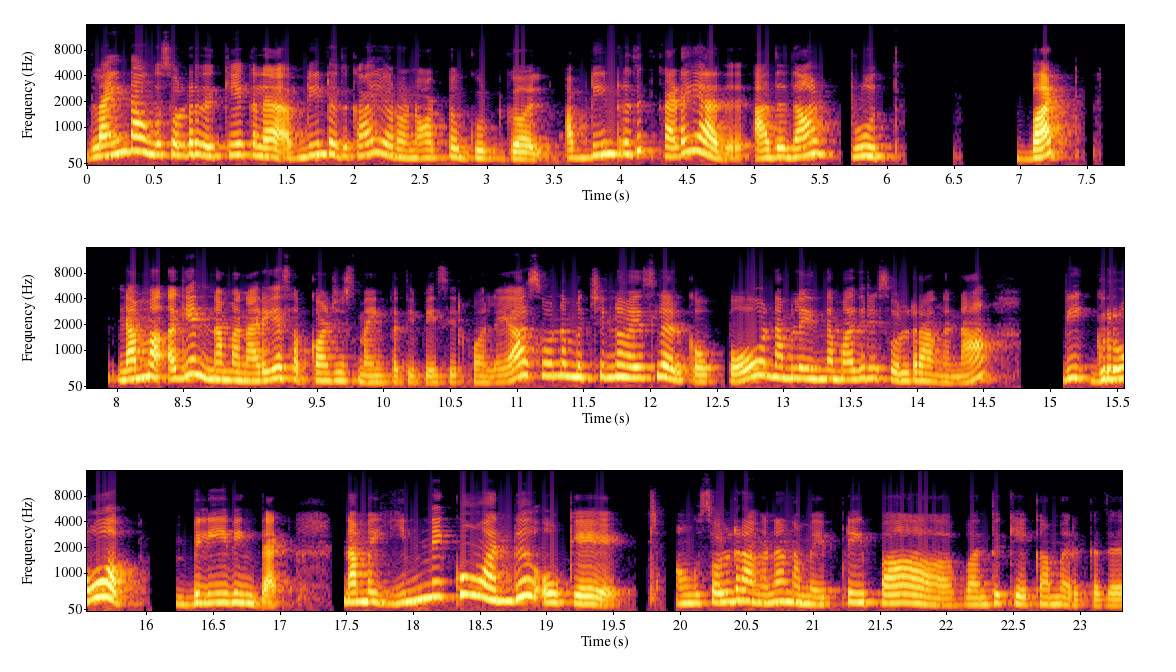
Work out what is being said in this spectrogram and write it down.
பிளைண்டாக அவங்க சொல்கிறத கேட்கல அப்படின்றதுக்காக you're not a good girl அப்படின்றது கிடையாது. அதுதான் ட்ரூத் பட் நம்ம அகெயின் நம்ம நிறைய சப்கான்ஷியஸ் மைண்ட் பற்றி பேசியிருக்கோம் இல்லையா? ஸோ நம்ம சின்ன வயசில் இருக்கப்போ நம்மளை இந்த மாதிரி சொல்கிறாங்கன்னா we grow up believing that நம்ம இன்றைக்கும் வந்து ஓகே அவங்க சொல்கிறாங்கன்னா நம்ம எப்படிப்பா வந்து கேட்காம இருக்குது?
